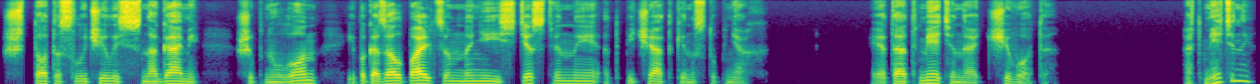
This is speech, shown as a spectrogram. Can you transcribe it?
«Что-то случилось с ногами», — шепнул он и показал пальцем на неестественные отпечатки на ступнях. «Это отметины от чего-то». «Отметины?»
